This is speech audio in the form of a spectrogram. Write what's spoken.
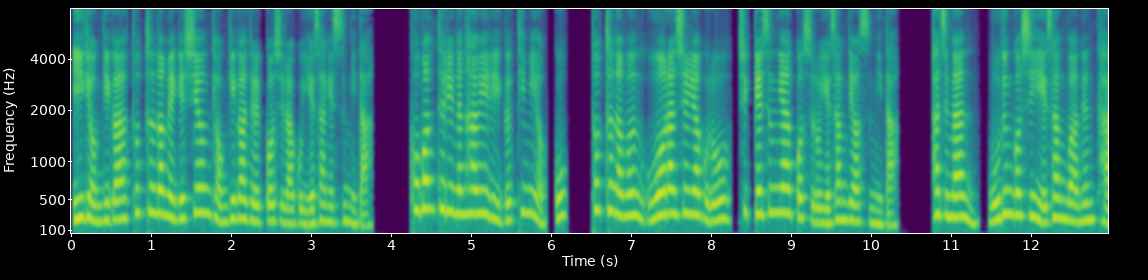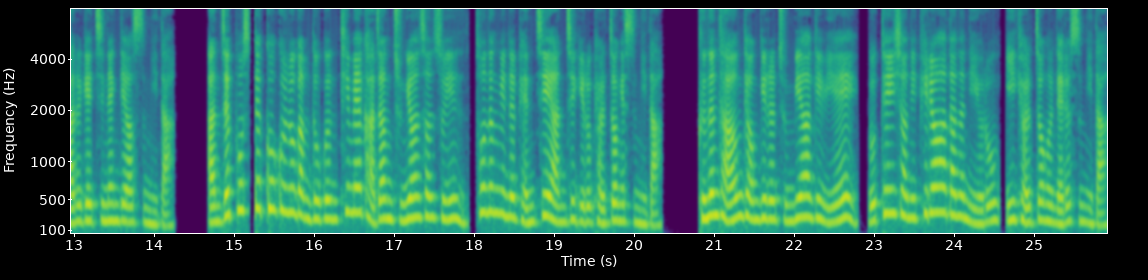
이 경기가 토트넘에게 쉬운 경기가 될 것이라고 예상했습니다. 코번트리는 하위 리그 팀이었고 토트넘은 우월한 실력으로 쉽게 승리할 것으로 예상되었습니다. 하지만 모든 것이 예상과는 다르게 진행되었습니다. 안제 포스테코글루 감독은 팀의 가장 중요한 선수인 손흥민을 벤치에 앉히기로 결정했습니다. 그는 다음 경기를 준비하기 위해 로테이션이 필요하다는 이유로 이 결정을 내렸습니다.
